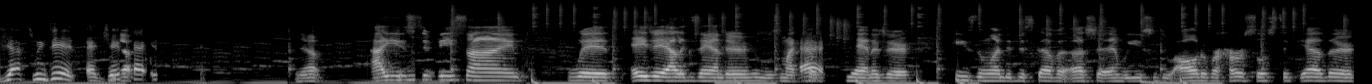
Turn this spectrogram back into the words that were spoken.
Yes, we did at J Yep. Yep. I used to be signed with AJ Alexander, who was my Yes. co-manager. He's the one that discovered Usher, and we used to do all the rehearsals together.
